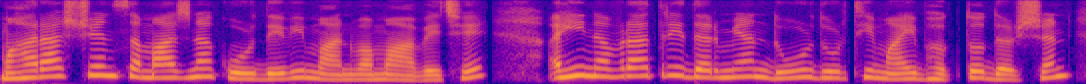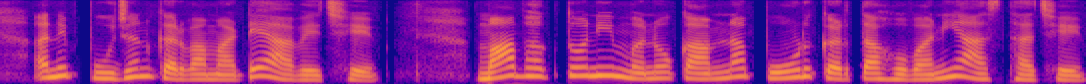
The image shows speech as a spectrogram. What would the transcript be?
મહારાષ્ટ્રીયન સમાજના કુળદેવી માનવામાં આવે છે. અહીં નવરાત્રી દરમિયાન દૂર દૂરથી માઈ ભક્તો દર્શન અને પૂજન કરવા માટે આવે છે. મા ભક્તોની મનોકામના પૂર્ણ કરતા હોવાની આસ્થા છે.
